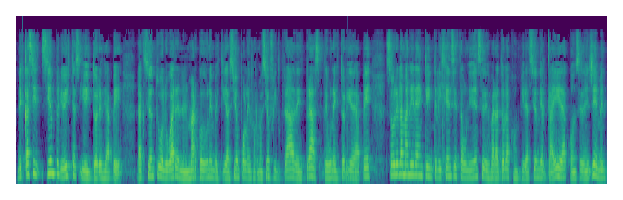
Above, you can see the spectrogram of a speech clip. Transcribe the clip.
de casi 100 periodistas y editores de La acción tuvo lugar en el marco de una investigación por la información filtrada detrás de una historia de AP sobre la manera en que inteligencia estadounidense desbarató la conspiración de Al-Qaeda con sede en Yemen,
